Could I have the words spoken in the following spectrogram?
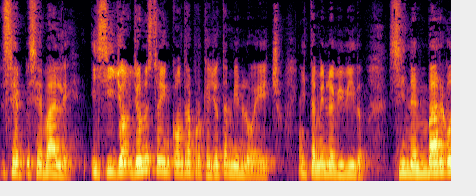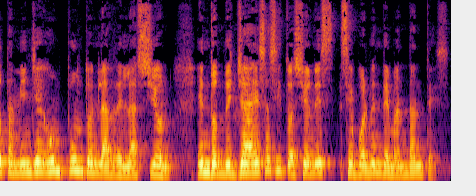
se, se vale. Y sí, yo, yo no estoy en contra porque yo también lo he hecho y también lo he vivido. Sin embargo, también llega un punto en la relación en donde ya esas situaciones se vuelven demandantes.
